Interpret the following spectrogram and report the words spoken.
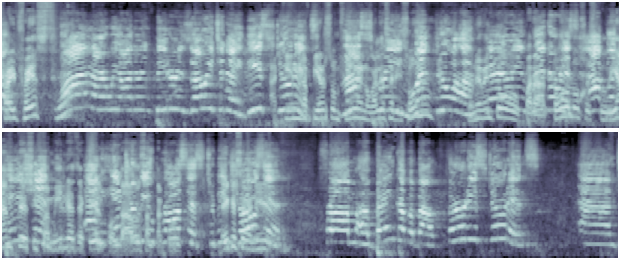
Pride Fest Why are we honoring Peter and Zoe today? These Aquí en la students Pearson Field en Nogales, Arizona, went through a un evento very para todos los estudiantes y familias de aquí del condado de Santa Cruz. process to be Déjese venir. from a bank of about 30 students and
